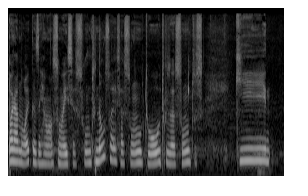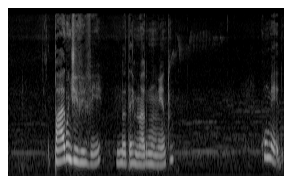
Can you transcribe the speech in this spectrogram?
paranoicas em relação a esse assunto, não só esse assunto, outros assuntos, que param de viver em determinado momento com medo.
